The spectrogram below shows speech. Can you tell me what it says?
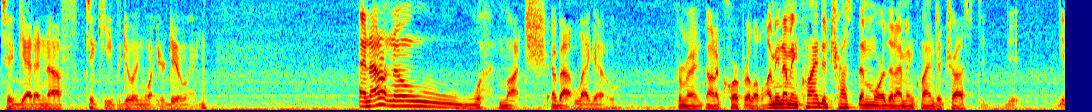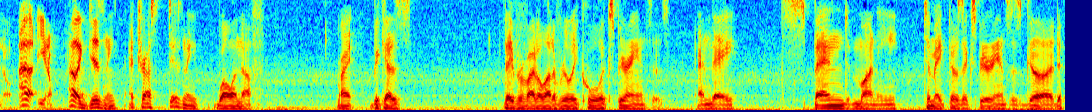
to get enough to keep doing what you're doing and i don't know much about lego from a, on a corporate level. I mean i'm inclined to trust them more than i'm inclined to trust you know I, you know i like disney. I trust disney well enough right? Because they provide a lot of really cool experiences and they spend money to make those experiences good.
